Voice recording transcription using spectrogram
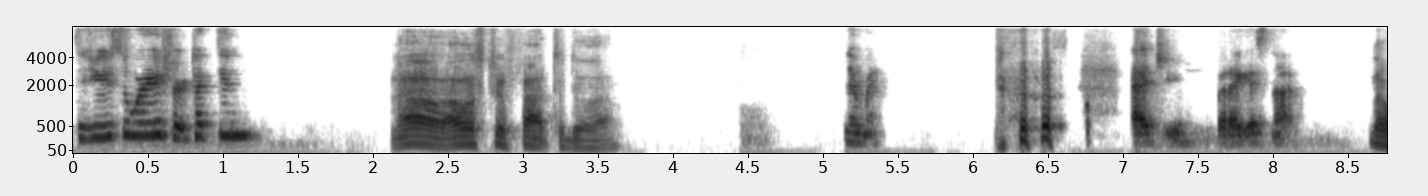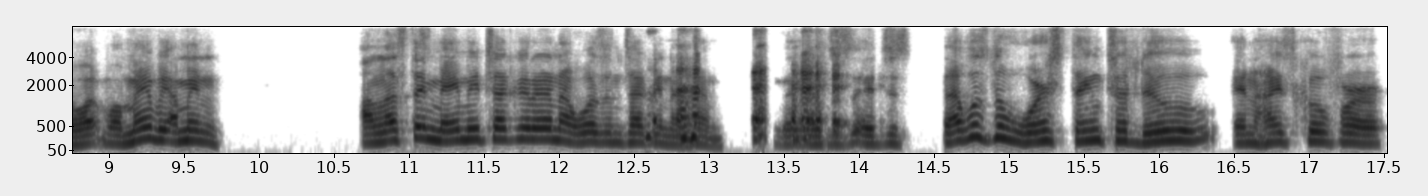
did you used to wear your shirt tucked in? No, I was too fat to do that. Never mind. You, but I guess not. No? Well, maybe. I mean, unless they made me tuck it in, I wasn't tucking it in. it, just, it just that was the worst thing to do in high school for,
